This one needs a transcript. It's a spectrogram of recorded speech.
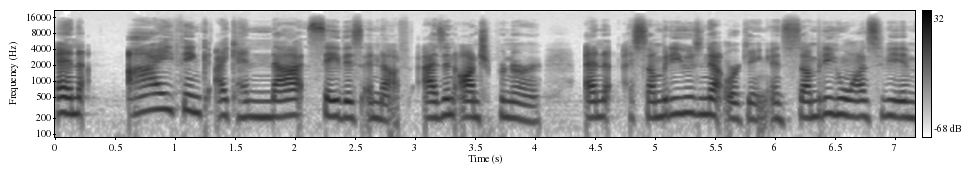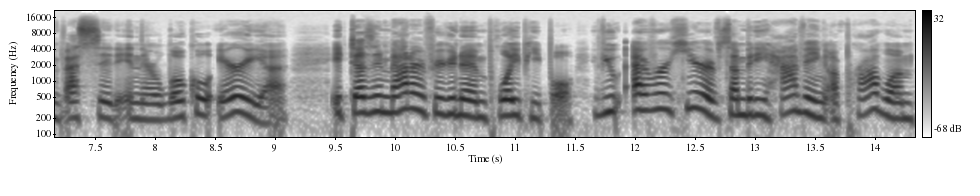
And I think I cannot say this enough as an entrepreneur and somebody who's networking and somebody who wants to be invested in their local area, it doesn't matter if you're going to employ people. If you ever hear of somebody having a problem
